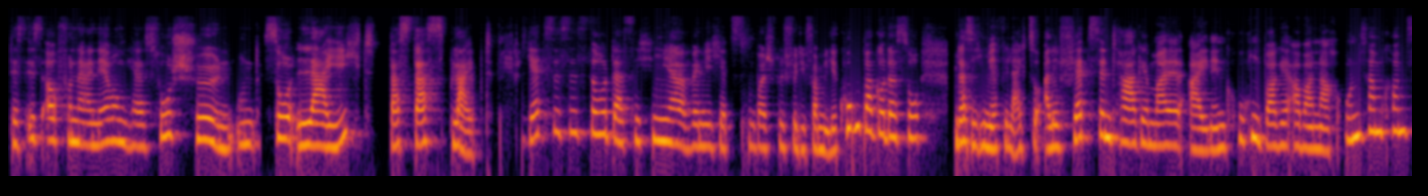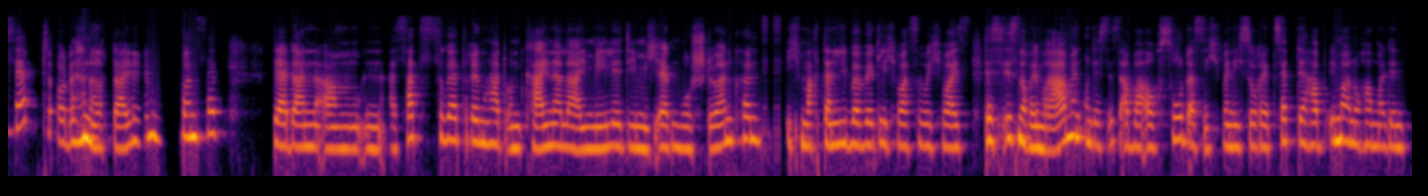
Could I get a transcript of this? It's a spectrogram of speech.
das ist auch von der Ernährung her so schön und so leicht, dass das bleibt. Jetzt ist es so, dass ich mir, wenn ich jetzt zum Beispiel für die Familie Kuchen backe oder so, dass ich mir vielleicht so alle 14 Tage mal einen Kuchen backe, aber nach unserem Konzept oder nach deinem Konzept der dann ähm, einen Ersatzzucker drin hat und keinerlei Mehle, die mich irgendwo stören können. Ich mache dann lieber wirklich was, wo ich weiß, das ist noch im Rahmen und es ist aber auch so, dass ich, wenn ich so Rezepte habe, immer noch einmal den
